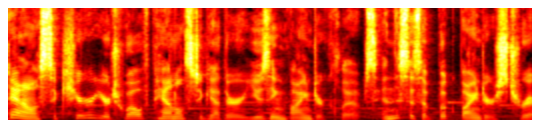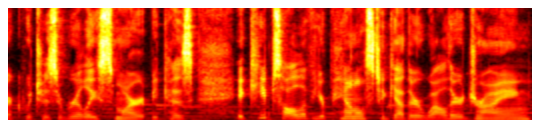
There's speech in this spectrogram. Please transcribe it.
Now secure your 12 panels together using binder clips. And this is a bookbinder's trick which is really smart because it keeps all of your panels together while they're drying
